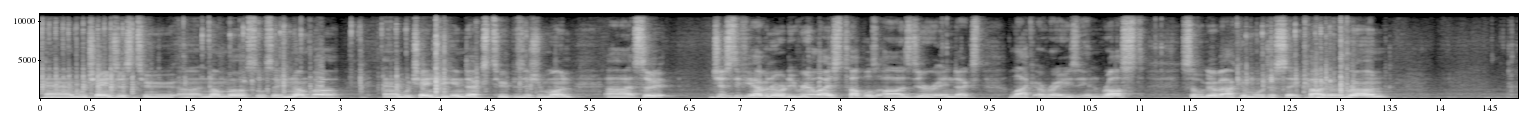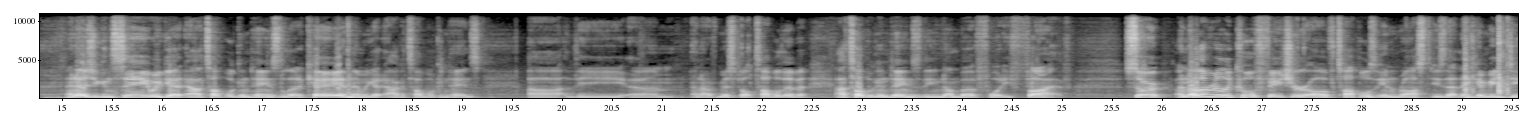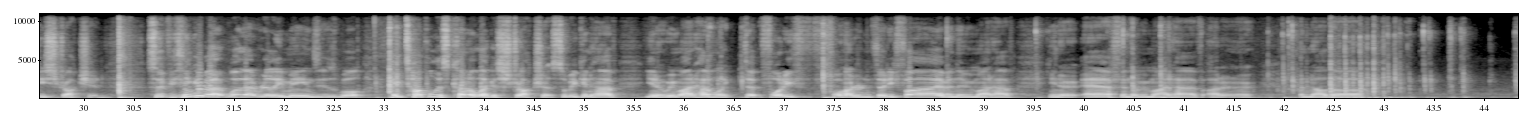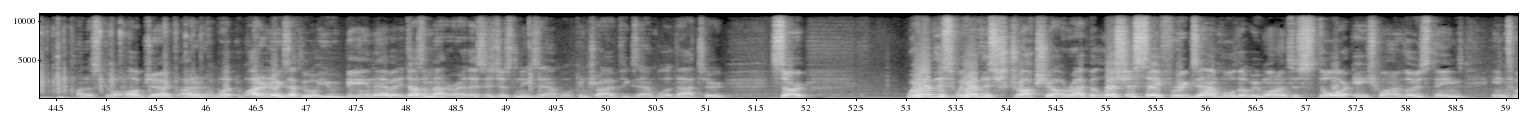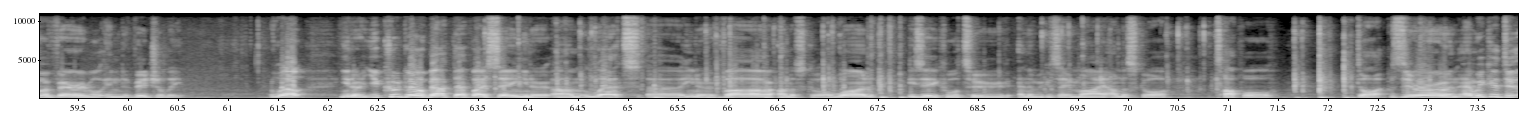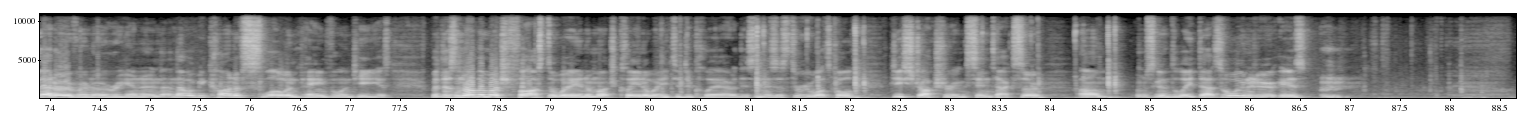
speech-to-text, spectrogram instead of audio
and we'll change this to uh, number, so we'll say number, and we'll change the index to position 1. Uh, so just if you haven't already realized, tuples are zero indexed like arrays in Rust. So we'll go back and we'll just say cargo run. And as you can see, we get our tuple contains the letter K, and then we get our tuple contains uh, the, um, and I've misspelled tuple there, but our tuple contains the number 45. So another really cool feature of tuples in Rust is that they can be destructured. So if you think about what that really means is, well, a tuple is kind of like a structure. So we can have, you know, we might have like 40, 435, and then we might have, you know, F, and then we might have, I don't know, another underscore object. I don't know what I don't know exactly what you would be in there, but it doesn't matter, right? This is just an example, contrived example at that too. So we have this we have this structure, right? But let's just say, for example, that we wanted to store each one of those things into a variable individually. Well, you know, you could go about that by saying, you know, um, let, uh, you know, var underscore one is equal to, and then we could say my underscore tuple dot zero, and, and we could do that over and over again, and, and that would be kind of slow and painful and tedious. But there's another much faster way and a much cleaner way to declare this, and this is through what's called destructuring syntax. So um, I'm just going to delete that. So what we're going to do is,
